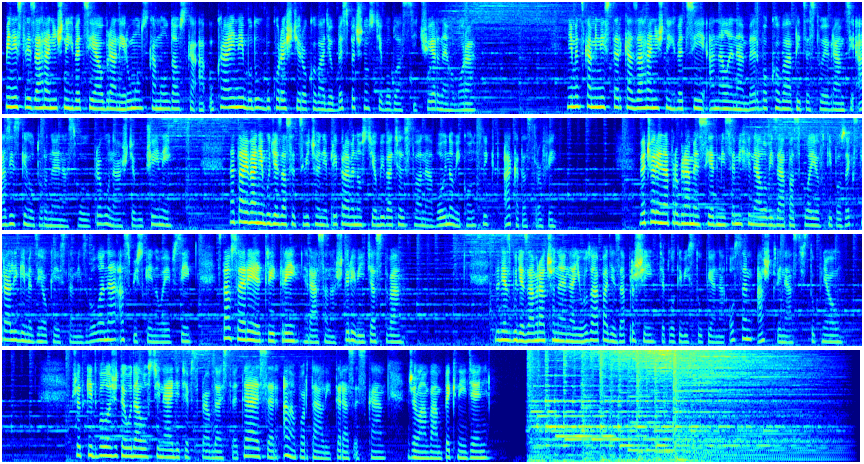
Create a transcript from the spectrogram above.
Ministri zahraničných vecí a obrany Rumunska, Moldavska a Ukrajiny budú v Bukurešti rokovať o bezpečnosti v oblasti Čierneho mora. Nemecká ministerka zahraničných vecí Annalena Berboková pricestuje v rámci azijského turné na svoju prvú návštevu Číny. Na Tajvane bude zase cvičenie pripravenosti obyvateľstva na vojnový konflikt a katastrofy. Večer je na programe 7. semifinálový zápas play-off typu z Extraligy medzi hokejistami Zvolená a Spišskej Novej Vsi. Stav série je 3-3, hrá sa na 4 víťazstva. Dnes bude zamračené, na juhozápade zaprší, teploty vystúpia na 8 až 13 stupňov. Všetky dôležité udalosti nájdete v spravodajstve TSR a na portáli teraz.sk. Želám vám pekný deň.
